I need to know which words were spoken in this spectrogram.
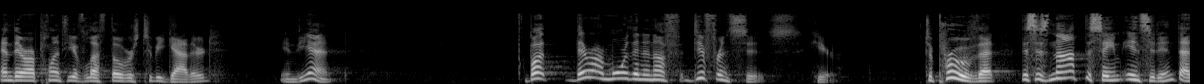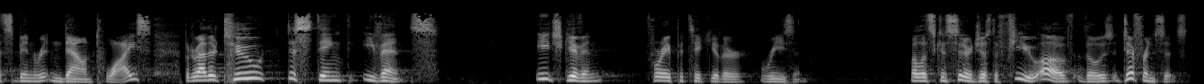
and there are plenty of leftovers to be gathered in the end. But there are more than enough differences here to prove that this is not the same incident that's been written down twice, but rather two distinct events, each given for a particular reason. Well, let's consider just a few of those differences.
